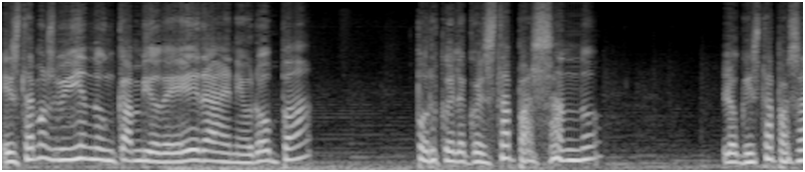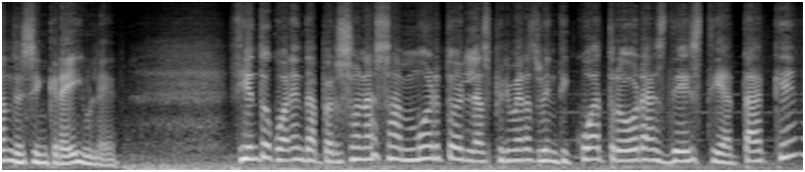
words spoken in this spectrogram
Estamos viviendo un cambio de era en Europa porque lo que está pasando, lo que está pasando es increíble. 140 personas han muerto en las primeras 24 horas de este ataque,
